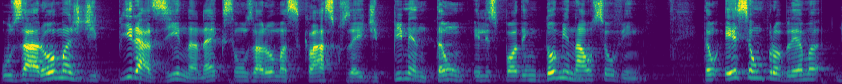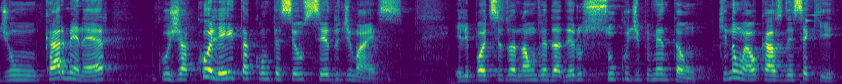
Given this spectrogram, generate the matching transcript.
os aromas de pirazina, né, que são os aromas clássicos aí de pimentão, eles podem dominar o seu vinho. Então esse é um problema de um Carmener cuja colheita aconteceu cedo demais. Ele pode se tornar um verdadeiro suco de pimentão, que não é o caso desse aqui.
